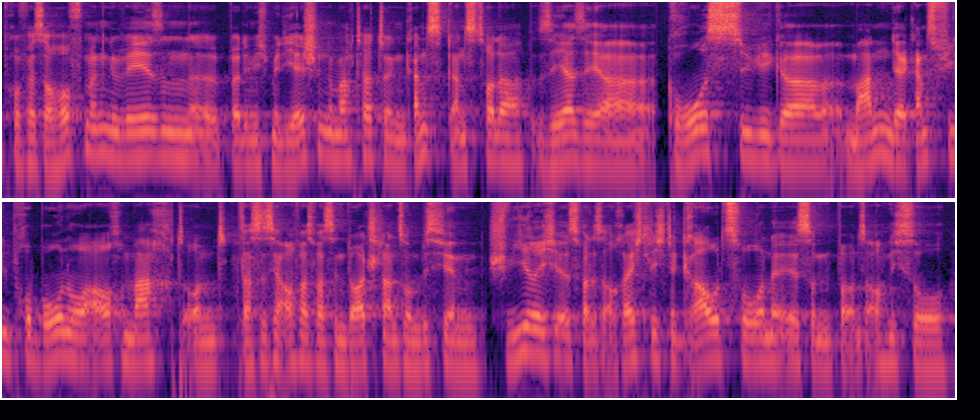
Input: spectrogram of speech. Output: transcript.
Professor Hoffmann gewesen, äh, bei dem ich Mediation gemacht hatte. Ein ganz, ganz toller, sehr, sehr großzügiger Mann, der ganz viel pro bono auch macht. Und das ist ja auch was, was in Deutschland so ein bisschen schwierig ist, weil es auch rechtlich eine Grauzone ist und bei uns auch nicht so,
